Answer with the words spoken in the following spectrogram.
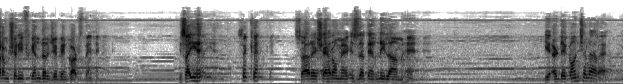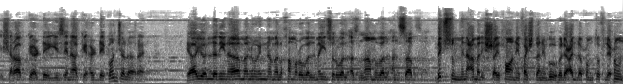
حرم شریف کے اندر جیبیں کاٹتے ہیں۔ عیسائی ہیں، سکھ ہیں، سارے شہروں میں عزتیں نیلام ہیں۔ یہ اڈے کون چلا رہا ہے؟ یہ شراب کے اڈے، یہ زنا کے اڈے کون چلا رہا ہے؟ یا ایوہ الذین آمنوا انما الخمر والمیسر والازلام والانصاب۔ رجس من عمل الشیطان فاجتنبوه لعلكم تفلحون.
